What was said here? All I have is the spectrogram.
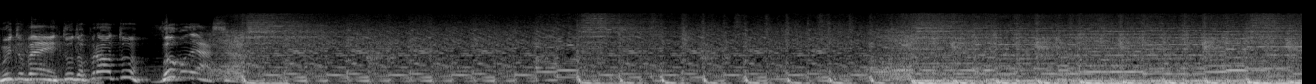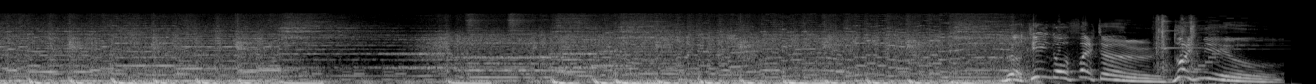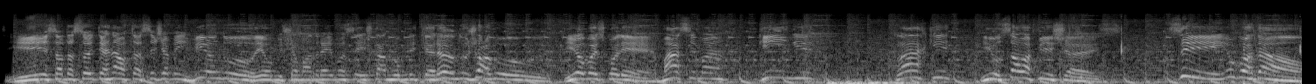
Muito bem, tudo pronto? Vamos nessa! The King of Fighters 2000 E saudação internauta, seja bem-vindo! Eu me chamo André e você está no Glitterando Jogos! E eu vou escolher Máxima, King, Clark e o Salva Fichas! Sim, o gordão!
